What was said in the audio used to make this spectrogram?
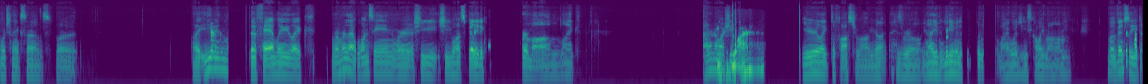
which makes sense, but like even the family, like remember that one scene where she she wants Billy to call her mom? Like, I don't know why she What? You're like the foster mom. You're not his real. You're not even. You didn't even. Why would he call you mom? Well, eventually he does.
